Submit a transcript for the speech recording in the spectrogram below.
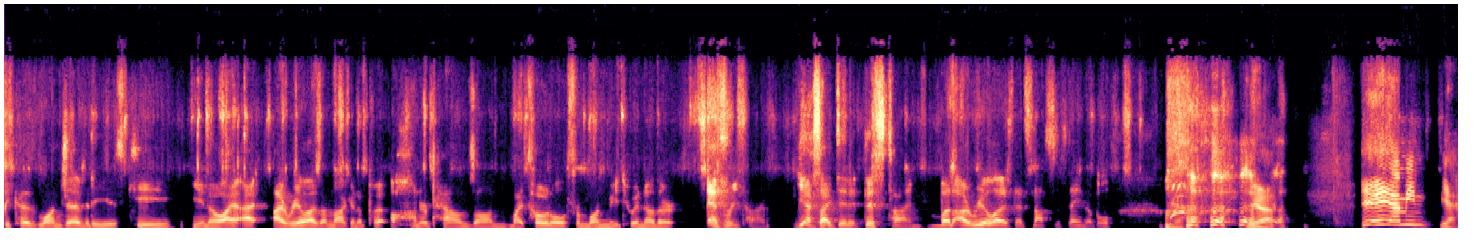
because longevity is key you know i i, I realize i'm not going to put 100 pounds on my total from one meet to another every time. Yes i did it this time but i realize that's not sustainable. Yeah. Yeah. I mean yeah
